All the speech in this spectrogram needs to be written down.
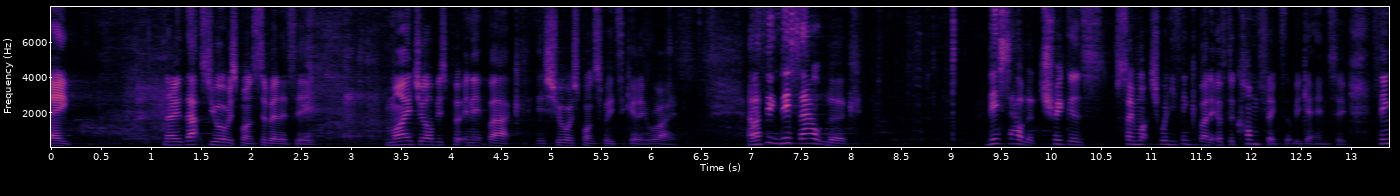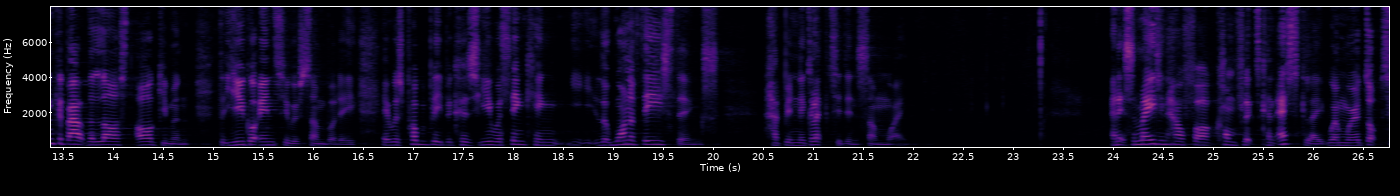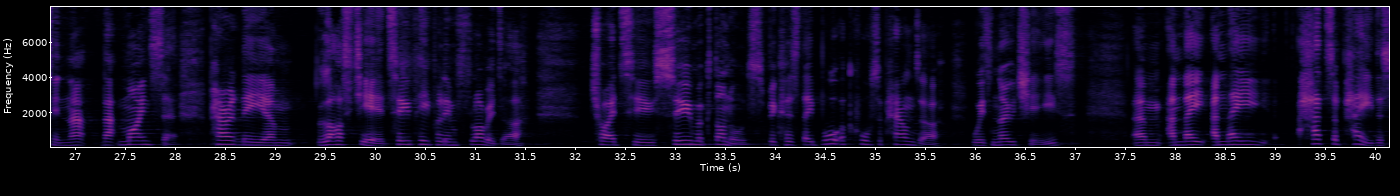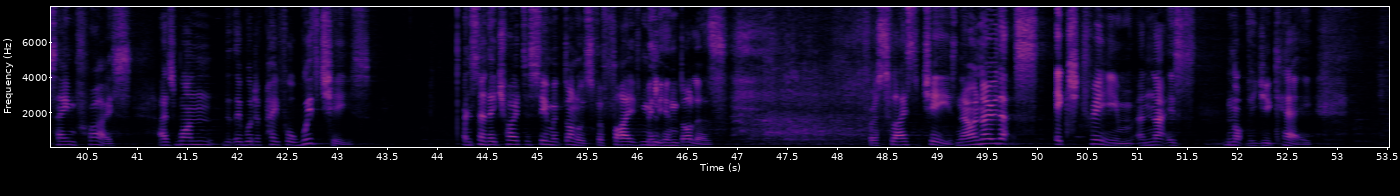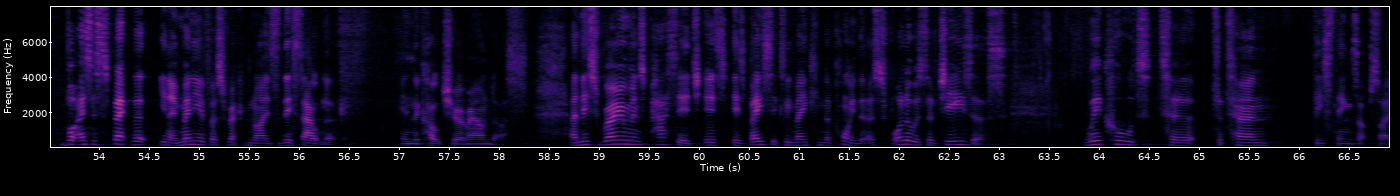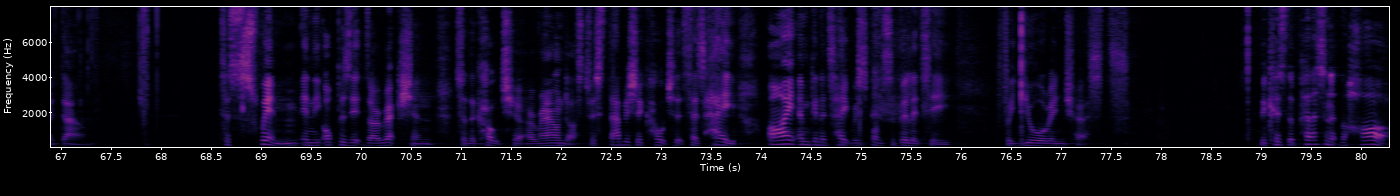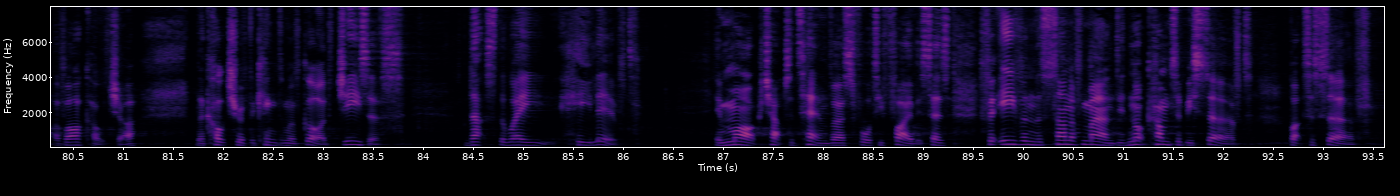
Hey, No, that's your responsibility. My job is putting it back. It's your responsibility to get it right. And I think this outlook, this outlook triggers so much when you think about it of the conflict that we get into. Think about the last argument that you got into with somebody. It was probably because you were thinking that one of these things had been neglected in some way. And it's amazing how far conflict can escalate when we're adopting that, that mindset. Apparently, um, last year, two people in Florida tried to sue McDonald's because they bought a quarter pounder with no cheese, um, and, they, and they had to pay the same price as one that they would have paid for with cheese. And so they tried to sue McDonald's for $5 million for a slice of cheese. Now, I know that's extreme, and that is not the UK, but I suspect that you know, many of us recognize this outlook in the culture around us. And this Romans passage is, is basically making the point that as followers of Jesus, we're called to, to turn these things upside down, to swim in the opposite direction to the culture around us, to establish a culture that says, hey, I am going to take responsibility for your interests. Because the person at the heart of our culture, the culture of the kingdom of God, Jesus, that's the way he lived. In Mark chapter 10, verse 45, it says, For even the Son of Man did not come to be served, but to serve,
